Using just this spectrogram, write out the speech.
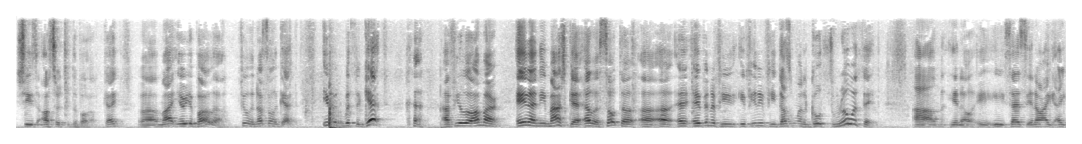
she's answer to the bola. Okay, my area bala. Feeling nothing to get. Even with the get, Afilu Amar Eina ni mashke ela sota. uh, uh, Even if he, if even if he doesn't want to go through with it, um, you know, he, he says, you know, I, I,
